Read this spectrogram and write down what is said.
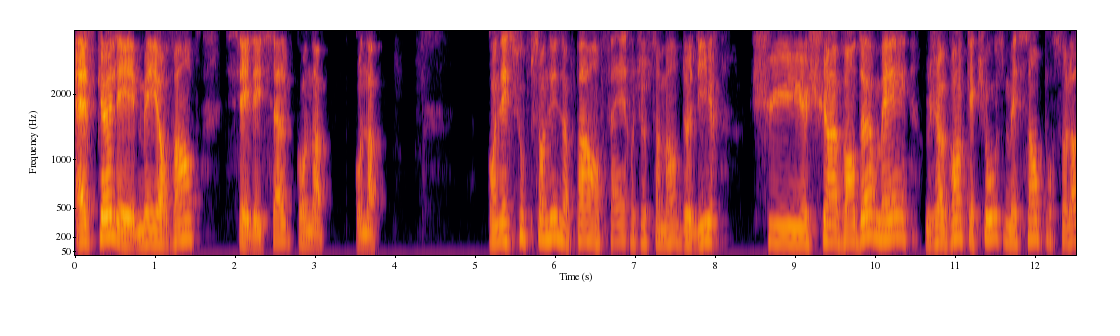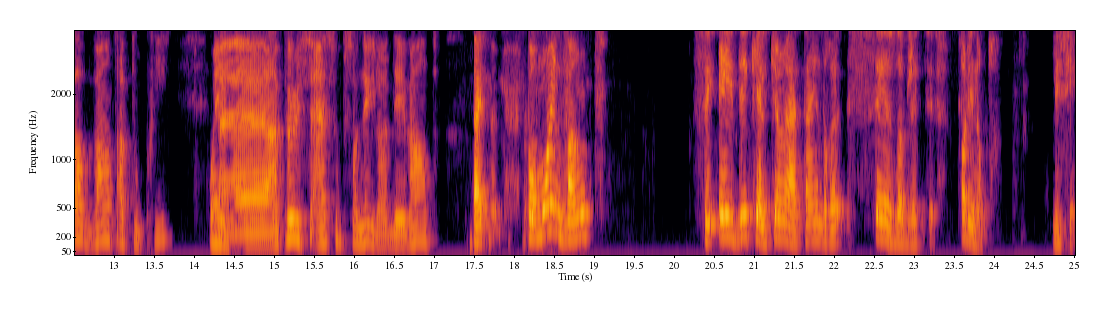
Est-ce que les meilleures ventes, c'est les celles qu'on a, qu'on a, qu'on est soupçonné de ne pas en faire, justement, de dire je suis, je suis un vendeur, mais je vends quelque chose, mais sans pour cela vendre à tout prix? Oui. Euh, un peu insoupçonné, là, des ventes. Ben, pour moi, une vente, c'est aider quelqu'un à atteindre ses objectifs, pas les nôtres, les siens.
